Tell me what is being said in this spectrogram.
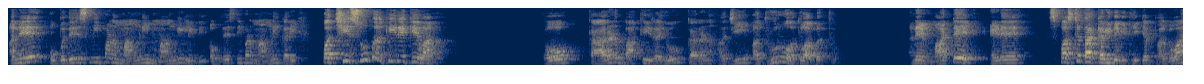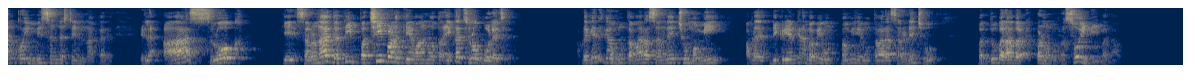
અને ઉપદેશની પણ માંગણી માંગી લીધી, ઉપદેશની પણ માંગણી કરી. પછી શું બાકી રે કહેવાનું? તો કારણ બાકી રહ્યું, કારણ હજી અધૂરું હતું આ બધું. અને માટે એણે સ્પષ્ટતા કરી દેવી હતી કે ભગવાન કોઈ મિસઅન્ડરસ્ટેન્ડ ના કરે. એટલે આ શ્લોક કે શરણાગતિ પછી પણ કહેવાનો એક જ શ્લોક બોલે છે. આપણે કહીએ ને કે હું તમારા શરણે છું, મમ્મી. આપણે દીકરી એમ કે મમ્મી, હું મમ્મી, હું તમારા શરણે છું. બધું બરાબર, પણ હું રસોઈ નહીં બનાવું.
